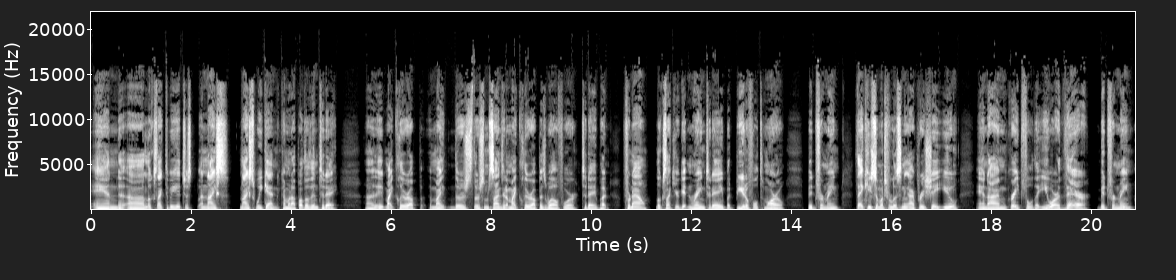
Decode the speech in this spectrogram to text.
And uh, looks like to be just a nice, nice weekend coming up, other than today. Uh, it might clear up. It might there's there's some signs that it might clear up as well for today. But for now, looks like you're getting rain today, but beautiful tomorrow. Biddeford, Maine. Thank you so much for listening. I appreciate you, and I'm grateful that you are there, Biddeford, Maine.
